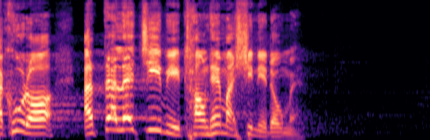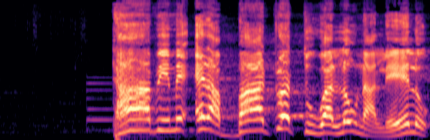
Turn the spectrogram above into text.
အခုတော့အသက်လက်ကြီးပြီးထောင်ထဲမှာရှိနေတော့မယ်ဒါပေမဲ့အဲ့ဒါဘာအတွက် तू ကလုံတာလဲလို့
